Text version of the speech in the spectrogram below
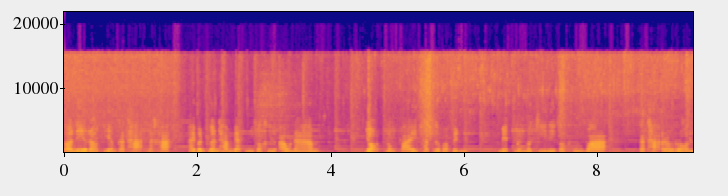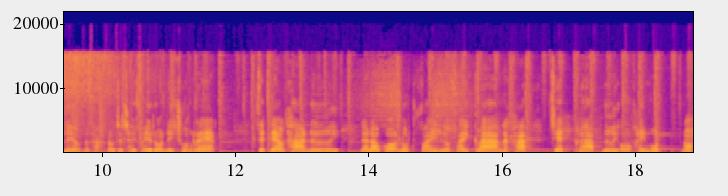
ตอนนี้เราเตรียมกระทะนะคะ ให้เพื่อนๆทำแบบนี้ก็คือเอาน้ำหยดลงไป ถ้าเกิดว่าเป็นเม็ดเหมือนเมื่อกี้นี้ก็คือว่ากระทะเราร้อนแล้วนะคะ เราจะใช้ไฟร้อนในช่วงแรก เสร็จแล้วทาเนย แล้วเราก็ลดไฟเหลือไฟกลางนะคะ เช็ดคราบเนยออกให้หมดเนาะ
